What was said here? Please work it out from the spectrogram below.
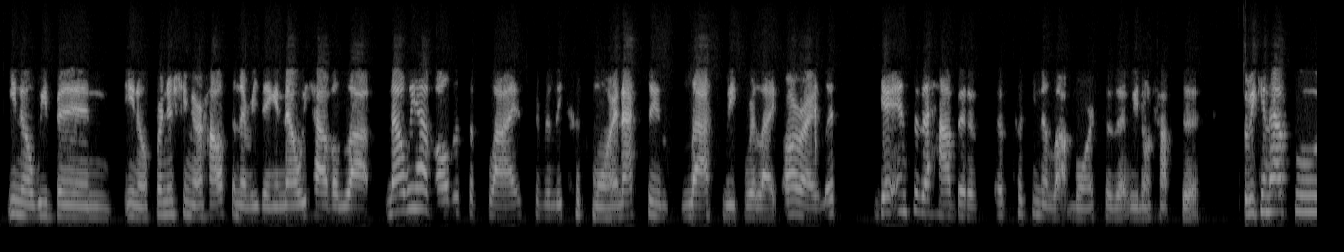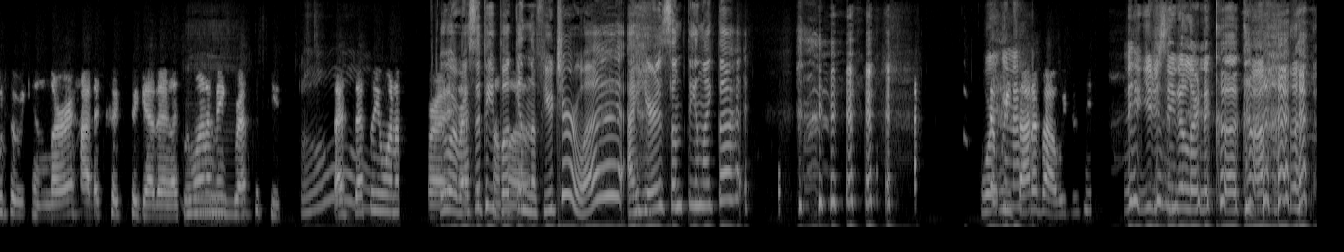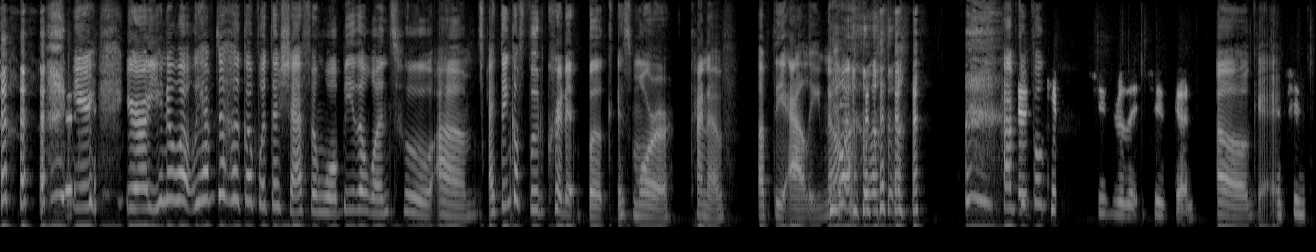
you know, we've been you know furnishing our house and everything, and now we have a lot. Now we have all the supplies to really cook more. And actually, last week we're like, all right, let's get into the habit of, of cooking a lot more, so that we don't have to. So we can have food, so we can learn how to cook together. Like we want to make Mm. recipes. Oh. That's definitely one of our. Ooh, a recipe book in the future? What? I hear something like that. We're we gonna- thought about. We just need you just need to learn to cook, huh? you're, you're, you know what? We have to hook up with the chef, and we'll be the ones who. Um, I think a food critic book is more kind of up the alley. No, have people. She's really she's good. Oh, okay. And she's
